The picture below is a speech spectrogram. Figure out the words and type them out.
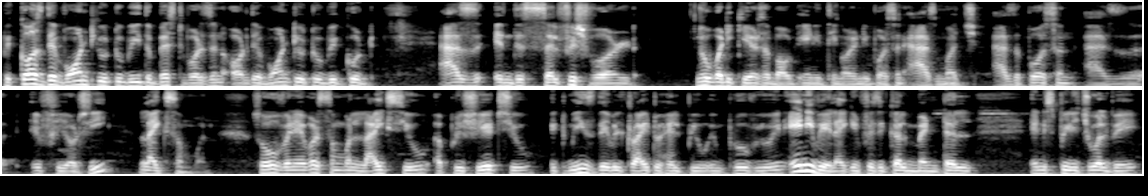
because they want you to be the best version or they want you to be good. As in this selfish world, nobody cares about anything or any person as much as the person as uh, if he or she likes someone. So whenever someone likes you appreciates you it means they will try to help you improve you in any way like in physical mental in spiritual way.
